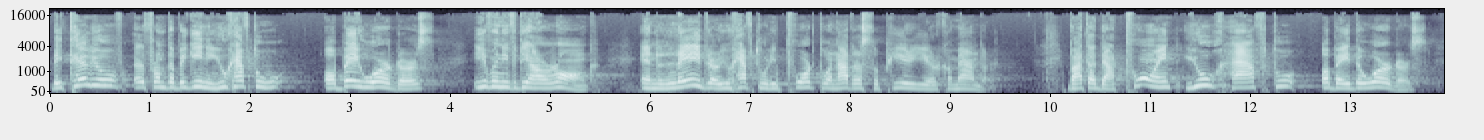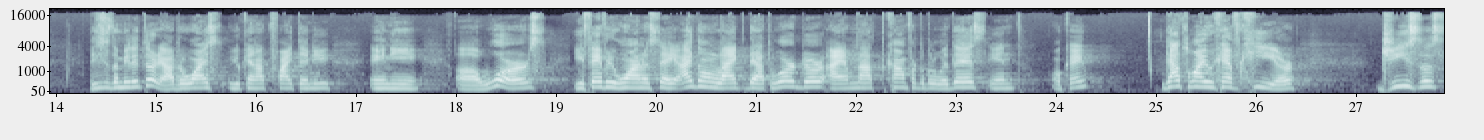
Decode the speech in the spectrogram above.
They tell you uh, from the beginning, you have to obey orders even if they are wrong. And later, you have to report to another superior commander. But at that point, you have to obey the orders. This is the military. Otherwise, you cannot fight any, any uh, wars. If everyone will say, I don't like that order, I am not comfortable with this, and okay? That's why we have here Jesus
